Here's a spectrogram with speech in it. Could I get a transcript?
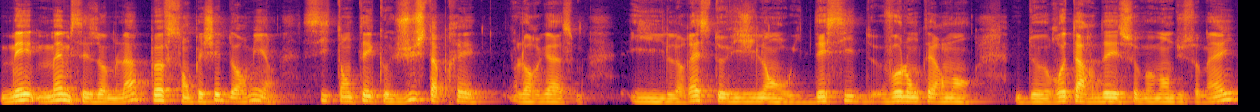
Mais même ces hommes-là peuvent s'empêcher de dormir. Si tant est que juste après l'orgasme, il reste vigilant ou il décide volontairement de retarder ce moment du sommeil,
